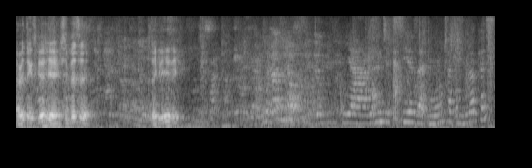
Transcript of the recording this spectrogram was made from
Everything's good here. You should visit. Take it easy. Ja, wir sind jetzt hier seit Montag in Budapest.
